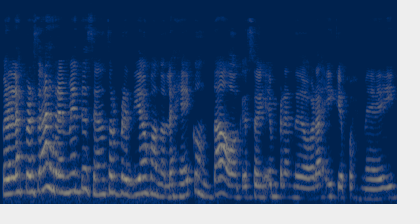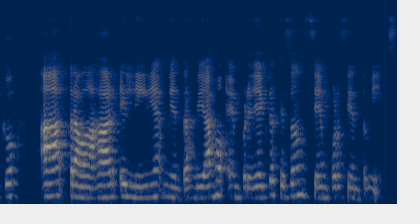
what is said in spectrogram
pero las personas realmente se han sorprendido cuando les he contado que soy emprendedora y que pues me dedico a trabajar en línea mientras viajo en proyectos que son 100% míos.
